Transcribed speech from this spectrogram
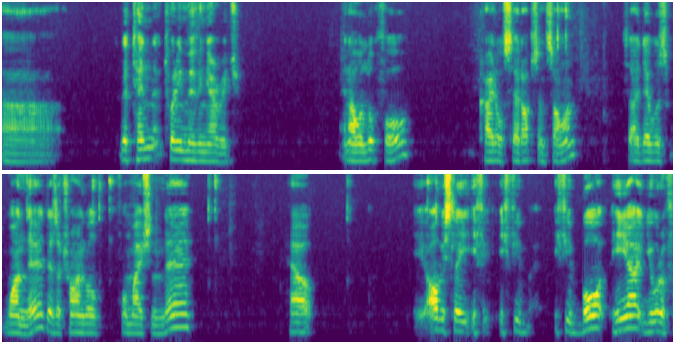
uh, the 10, 20 moving average. And I will look for cradle setups and so on. So there was one there. There's a triangle formation there how obviously if if you if you bought here you would have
